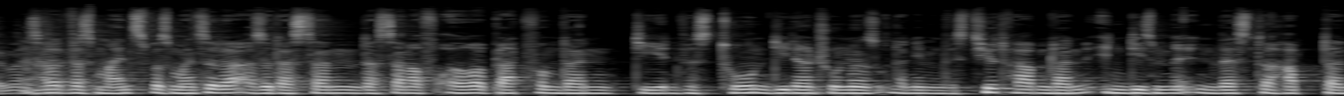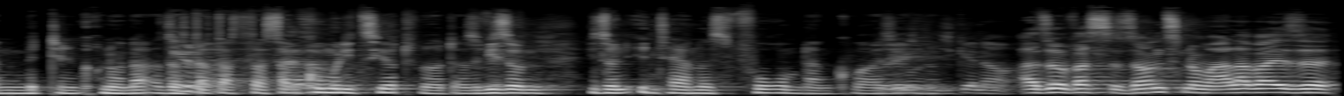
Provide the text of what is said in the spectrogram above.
also, was meinst, was meinst du da? Also dass dann, dass dann auf eurer Plattform dann die Investoren, die dann schon in das Unternehmen investiert haben, dann in diesem Investor Hub dann mit den Gründern, also genau. dass, dass, dass dann also, kommuniziert wird, also wie so ein wie so ein internes Forum dann quasi. Richtig, oder? genau. Also was sonst normalerweise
